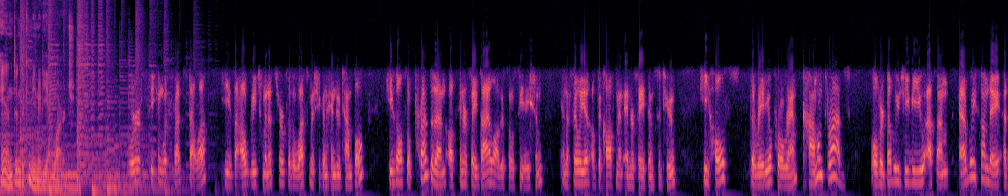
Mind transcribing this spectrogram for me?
and in the community at large. We're speaking with Fred Stella. He's the outreach minister for the West Michigan Hindu Temple. He's also president of Interfaith Dialogue Association, an affiliate of the Kaufman Interfaith Institute. He hosts the radio program Common Threads over WGVU FM every Sunday at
